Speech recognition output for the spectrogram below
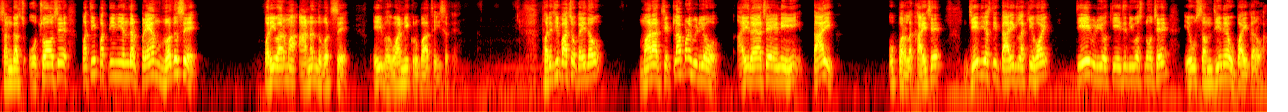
સંઘર્ષ ઓછો આવશે, પતિ પત્નીની અંદર પ્રેમ વધશે, પરિવારમાં આનંદ વધશે. એવી ભગવાનની કૃપા થઈ શકે. ફરીથી પાછો કહી દઉં, મારા જેટલા પણ વીડિયો આવી રહ્યા છે એની તારીખ ઉપર લખાય છે. જે દિવસની તારીખ લખી હોય, તે વીડિયો તે જ દિવસનો છે, એવું સમજીને ઉપાય કરવા.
